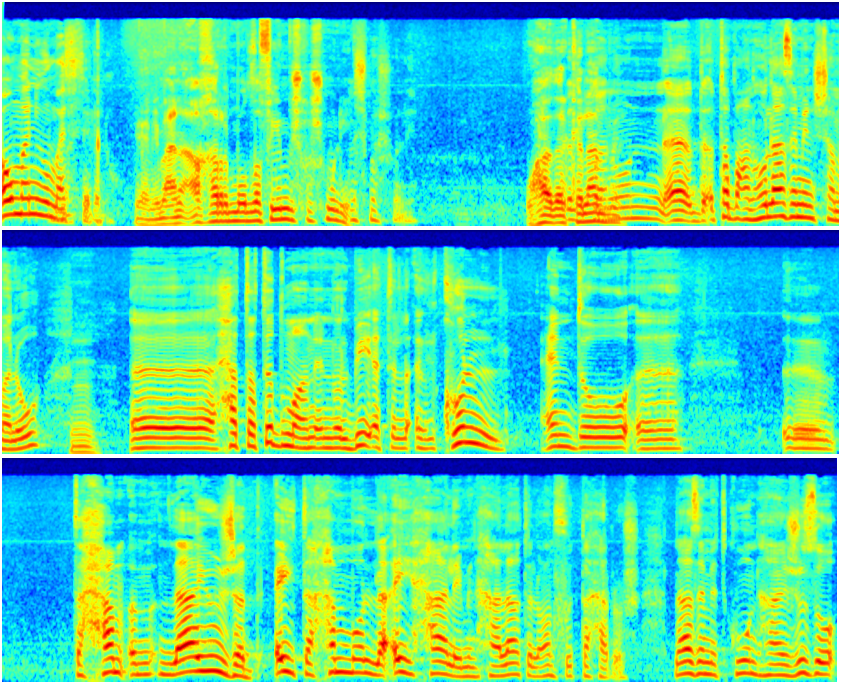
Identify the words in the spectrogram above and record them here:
أو من يمثله. يعني معنى آخر الموظفين مش مشمولين. مش مشغولين وهذا كلام القانون آه، طبعا هو لازم ينشملوا آه، حتى تضمن إنه البيئة ال- الكل عنده آه، آه، تحم... لا يوجد أي تحمل لأي حالة من حالات العنف والتحرش. لازم تكون هاي جزء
